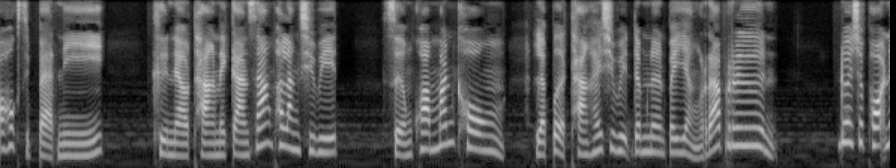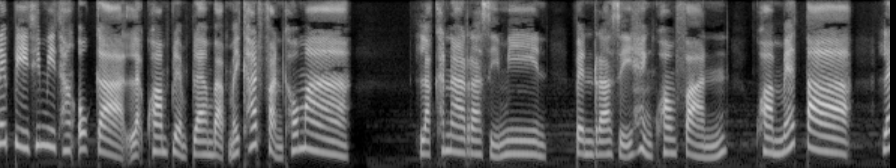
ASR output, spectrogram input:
2568 นี้ คือแนวทางในการสร้างพลังชีวิต เสริมความมั่นคง และเปิดทางให้ชีวิตดำเนินไปอย่างราบรื่น โดยเฉพาะในปีที่มีทั้งโอกาส และความเปลี่ยนแปลงแบบไม่คาดฝันเข้ามา ลัคนาราศีมีน เป็นราศีแห่งความฝัน ความเมตตา และ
